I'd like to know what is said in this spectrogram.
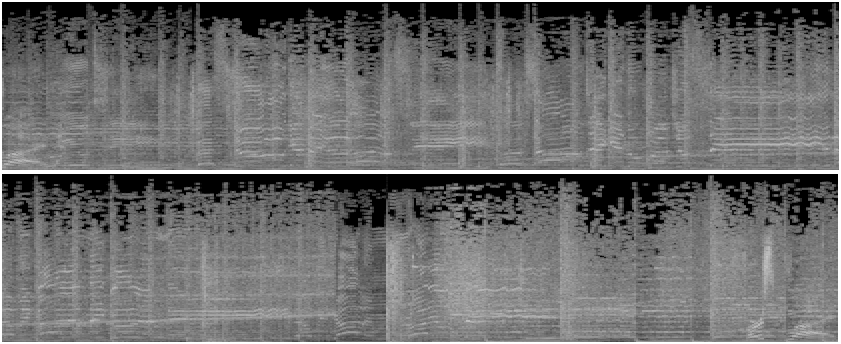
Royalty. First blood.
